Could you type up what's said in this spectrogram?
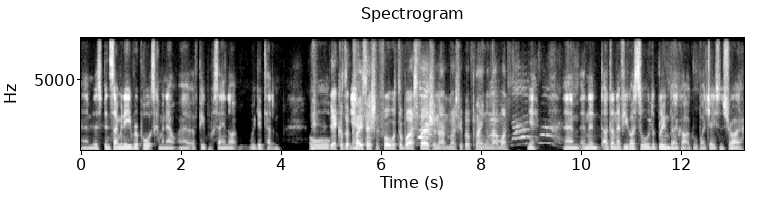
Um, there's been so many reports coming out uh, of people saying like we did tell them, or Yeah, because the. PlayStation 4 was the worst version, and most people are playing on that one. Yeah, um, and then I don't know if you guys saw the Bloomberg article by Jason Schreier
